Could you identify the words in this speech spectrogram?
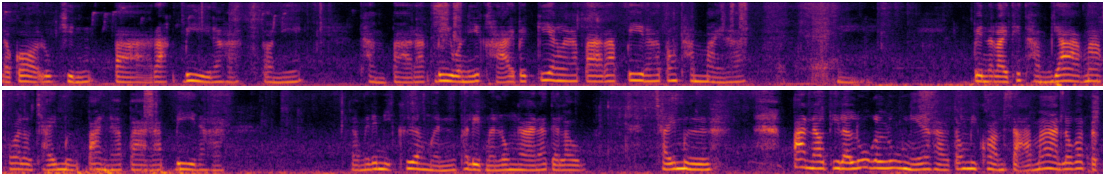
แล้วก็ลูกชิ้นปลารักบี้นะคะ ตอนนี้ทำปลารักบี้วันนี้ขายไปเกลี้ยงแล้วนะปลารักบี้นะคะ ต้องทำใหม่นะคะนี่ เป็นอะไรที่ทำยากมากเพราะว่าเราใช้มือปั้นนะปลารับบี้นะคะ เราไม่ได้มีเครื่องเหมือนผลิตเหมือนโรงงานนะแต่เราใช้มือปั้นเอาทีละลูกละลูกอย่างนี้นะคะ ต้องมีความสามารถแล้วก็แบบ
